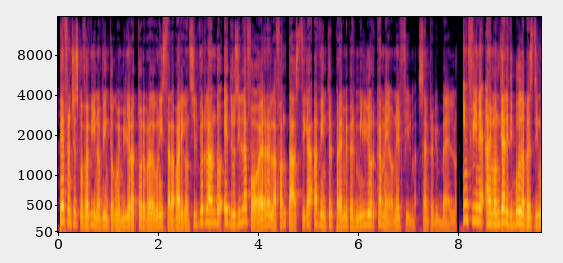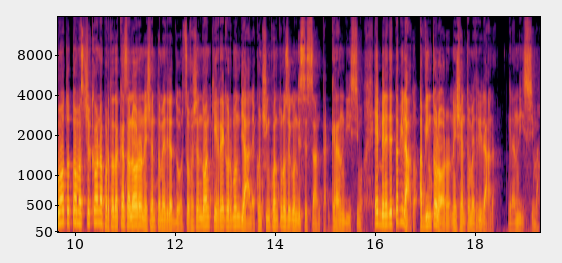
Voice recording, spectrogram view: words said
Per Francesco Favino ha vinto come miglior attore protagonista alla pari con Silvio Orlando e Drusilla Foer, la fantastica, ha vinto il premio per miglior cameo nel film Sempre più bello. Infine, ai mondiali di Budapest di nuoto, Thomas Cecon ha portato a casa l'oro nei 100 metri a dorso, facendo anche il record mondiale con 51 secondi e 60, grandissimo. E Benedetta Pilato ha vinto l'oro nei 100 metri rana, grandissima.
